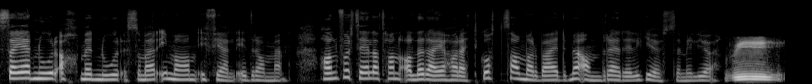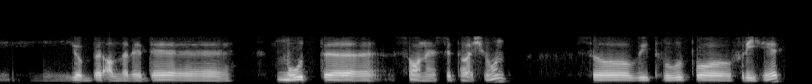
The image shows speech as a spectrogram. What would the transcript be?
Sier Noor Ahmed Noor, som er imam i Fjell i Drammen. Han forteller at han allerede har et godt samarbeid med andre religiøse miljø. Vi jobber allerede mot sånne situasjoner. Så vi tror på frihet,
